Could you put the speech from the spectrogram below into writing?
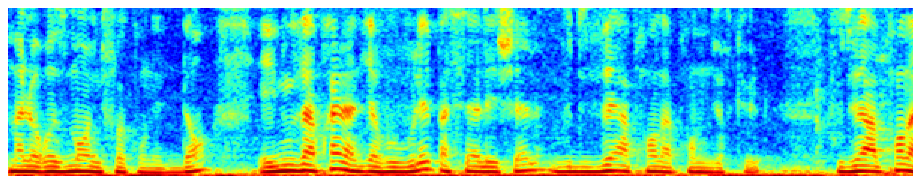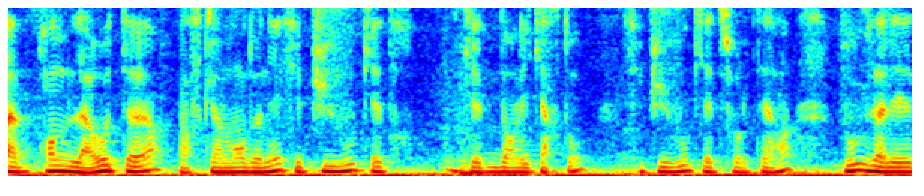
malheureusement, une fois qu'on est dedans. Et ils nous apprennent à dire Vous voulez passer à l'échelle, vous devez apprendre à prendre du recul. Vous devez apprendre à prendre la hauteur, parce qu'à un moment donné, c'est plus vous qui êtes dans les cartons, c'est plus vous qui êtes sur le terrain. Vous, vous allez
